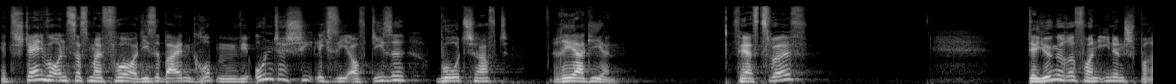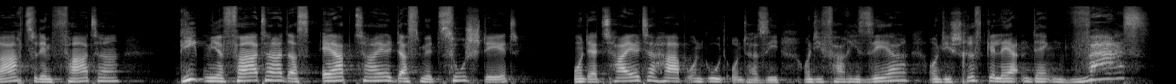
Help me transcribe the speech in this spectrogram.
jetzt stellen wir uns das mal vor, diese beiden Gruppen, wie unterschiedlich sie auf diese Botschaft reagieren. Vers 12. Der Jüngere von ihnen sprach zu dem Vater, Gib mir, Vater, das Erbteil, das mir zusteht. Und er teilte Hab und Gut unter sie. Und die Pharisäer und die Schriftgelehrten denken, was?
